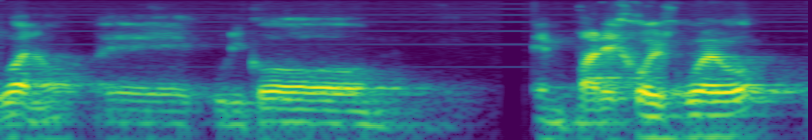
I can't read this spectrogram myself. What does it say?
bueno, eh, emparejó el juego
